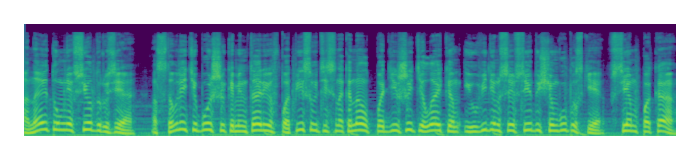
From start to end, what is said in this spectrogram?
А на этом у меня все, друзья. Оставляйте больше комментариев, подписывайтесь на канал, поддержите лайком и увидимся в следующем выпуске. Всем пока!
